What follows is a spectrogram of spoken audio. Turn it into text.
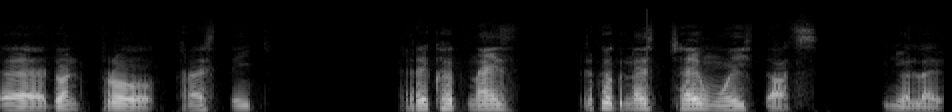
uh, don't procrastinate. Recognize recognize time wasters in your life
